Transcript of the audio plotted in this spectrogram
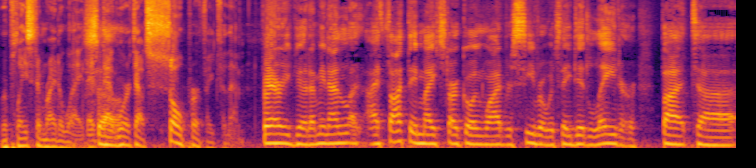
replaced him right away. That, so, that worked out so perfect for them. Very good. I mean, I I thought they might start going wide receiver, which they did later, but uh,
